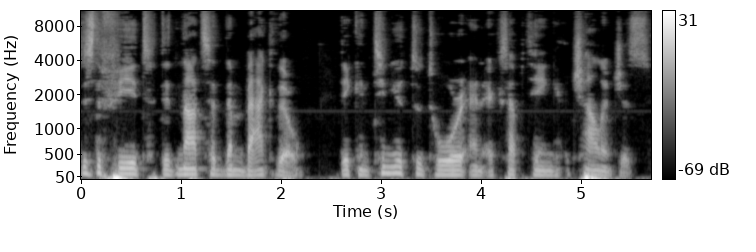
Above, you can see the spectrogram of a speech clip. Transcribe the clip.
This defeat did not set them back though. They continued to tour and accepting challenges.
